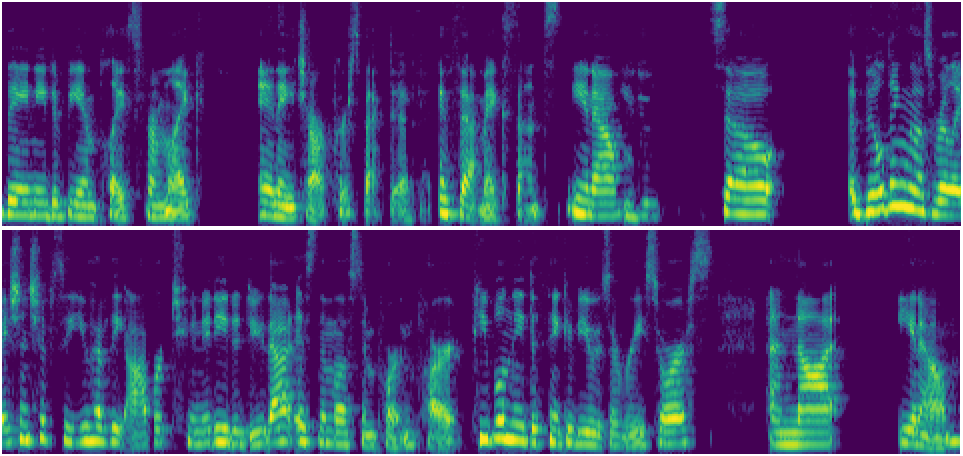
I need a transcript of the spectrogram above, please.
they need to be in place from like an hr perspective if that makes sense you know Mhm. so building those relationships so you have the opportunity to do that is the most important part. People need to think of you as a resource and not you know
